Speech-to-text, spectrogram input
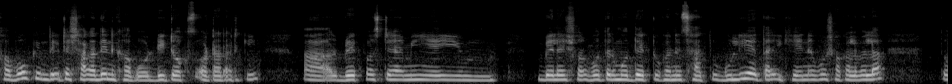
খাব, কিন্তু এটা সারাদিন খাব ডিটক্স ওয়াটার আর কি। আর ব্রেকফাস্টে আমি এই বেলের শরবতের মধ্যে একটুখানি ছাতু গুলিয়ে তাই খেয়ে নেব সকালবেলা। তো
